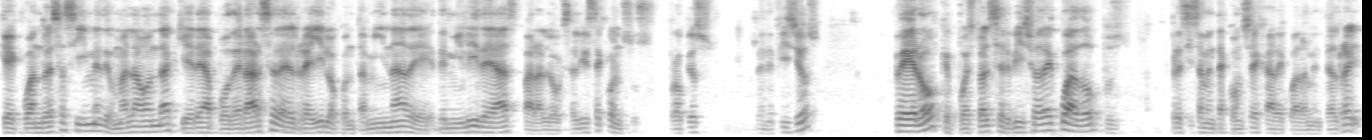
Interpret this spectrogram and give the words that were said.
que cuando es así medio mala onda, quiere apoderarse del rey y lo contamina de, mil ideas para salirse con sus propios beneficios, pero que puesto al servicio adecuado, pues precisamente aconseja adecuadamente al rey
